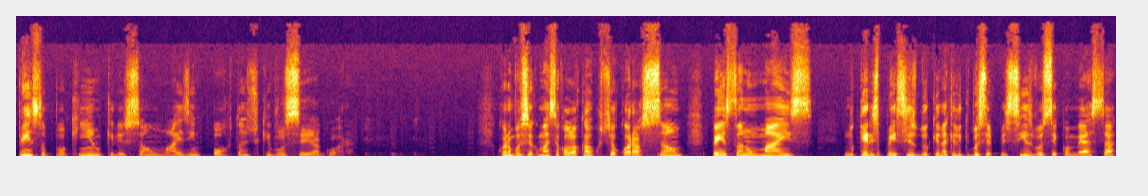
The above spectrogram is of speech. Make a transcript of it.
Pensa um pouquinho que eles são mais importantes que você agora. Quando você começa a colocar o seu coração pensando mais no que eles precisam do que naquilo que você precisa, você começa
